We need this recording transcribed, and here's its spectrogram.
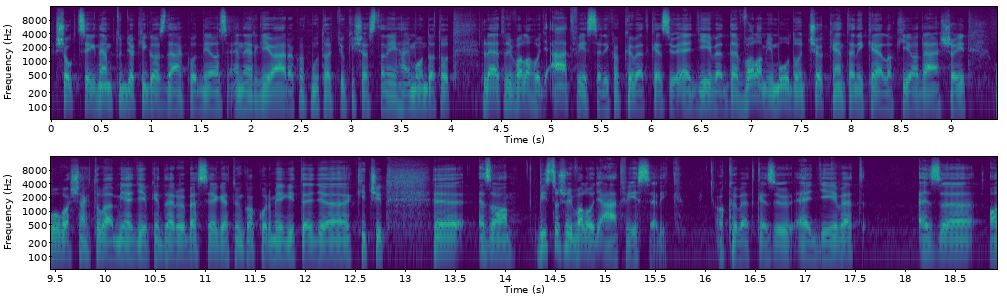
Sok cég nem tudja kigazdálkodni az energiaárakat, mutatjuk is ezt a néhány mondatot. Lehet, hogy valahogy átvészelik a következő egy évet, de valami módon csökkenteni kell a kiadásait. Olvassák tovább, mi egyébként erről beszélgetünk, akkor még itt egy eh, kicsit. Eh, ez a biztos, hogy valahogy átvészelik a következő egy évet ez a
